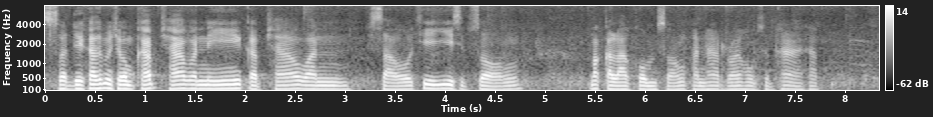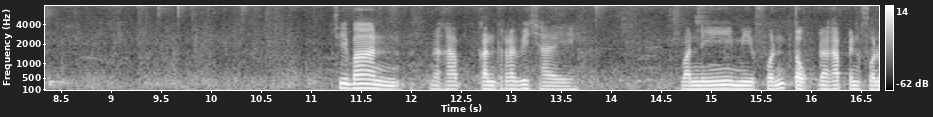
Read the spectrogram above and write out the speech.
สวัสดีครับท่านผู้ชมครับ เช้าวันนี้กับเช้าวันเสาร์ที่ 22 มกราคม 2565 ครับ ที่บ้านนะครับ กันทรวิชัย วันนี้มีฝนตกนะครับ เป็นฝน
